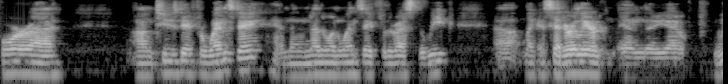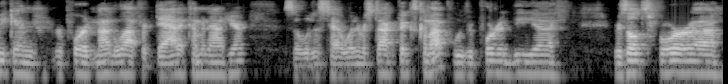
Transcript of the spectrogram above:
for uh, on Tuesday for Wednesday, and then another one Wednesday for the rest of the week. Uh, like I said earlier in the uh, weekend report, not a lot for data coming out here, so we'll just have whatever stock picks come up. We've reported the uh, results for uh,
